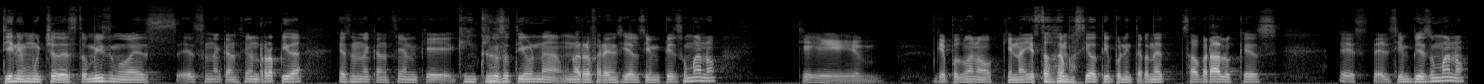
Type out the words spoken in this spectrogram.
tiene mucho de esto mismo. Es, es una canción rápida, es una canción que, que incluso tiene una, una referencia al cien pies humano, que, que pues bueno, quien haya estado demasiado tiempo en internet sabrá lo que es este, el cien pies humano.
